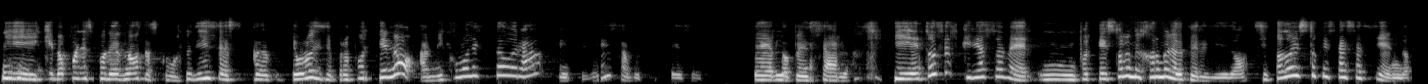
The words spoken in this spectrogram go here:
y que no puedes poner notas, como tú dices, pero, uno dice, pero ¿por qué no? A mí como lectora me interesa muchas veces verlo, pensarlo. Y entonces quería saber, mm, porque esto a lo mejor me lo he perdido, si todo esto que estás haciendo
